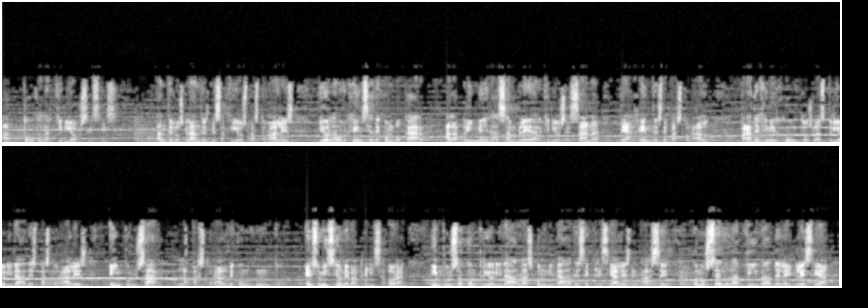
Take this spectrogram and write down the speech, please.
a toda la arquidiócesis. Ante los grandes desafíos pastorales, vio la urgencia de convocar a la primera asamblea arquidiocesana de agentes de pastoral para definir juntos las prioridades pastorales e impulsar la pastoral de conjunto. En su misión evangelizadora, impulsó con prioridad las comunidades eclesiales de base como célula viva de la Iglesia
